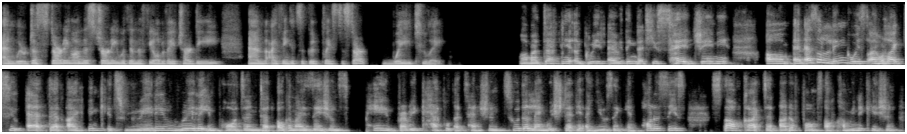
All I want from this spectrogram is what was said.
And we're just starting on this journey within the field of HRD. And I think it's a good place to start, way too late. Um, I definitely agree with everything that you said, Jamie. Um, and as a linguist, I would like to add that I think it's really, really important that organizations pay very careful attention to the language that they are using in policies, staff guides, and other forms of communication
